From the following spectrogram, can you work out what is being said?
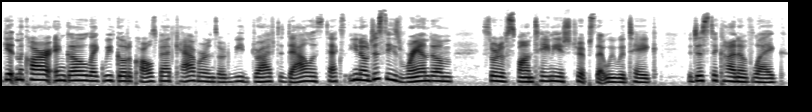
get in the car and go like we'd go to Carlsbad Caverns or we'd drive to Dallas, Texas. You know, just these random sort of spontaneous trips that we would take just to kind of like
